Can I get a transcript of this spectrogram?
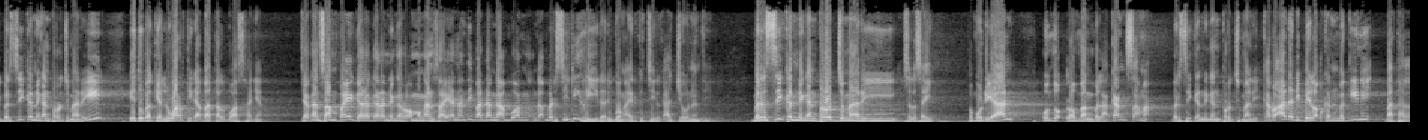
Dibersihkan dengan perut jemari itu bagian luar tidak batal puasanya jangan sampai gara-gara dengar omongan saya nanti pada nggak buang nggak bersih diri dari buang air kecil. Kacau nanti. Bersihkan dengan perut jemari. Selesai. Kemudian untuk lubang belakang sama. Bersihkan dengan perut jemari. Kalau ada dibelokkan begini batal.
